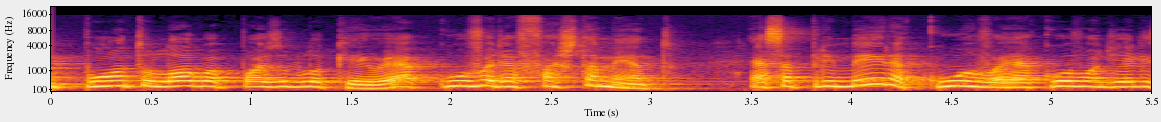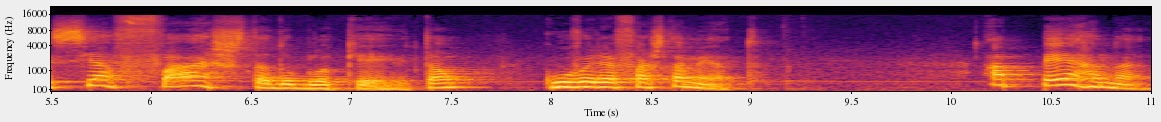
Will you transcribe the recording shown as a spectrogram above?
ponto, logo após o bloqueio, é a curva de afastamento. Essa primeira curva é a curva onde ele se afasta do bloqueio. Então, curva de afastamento. A perna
